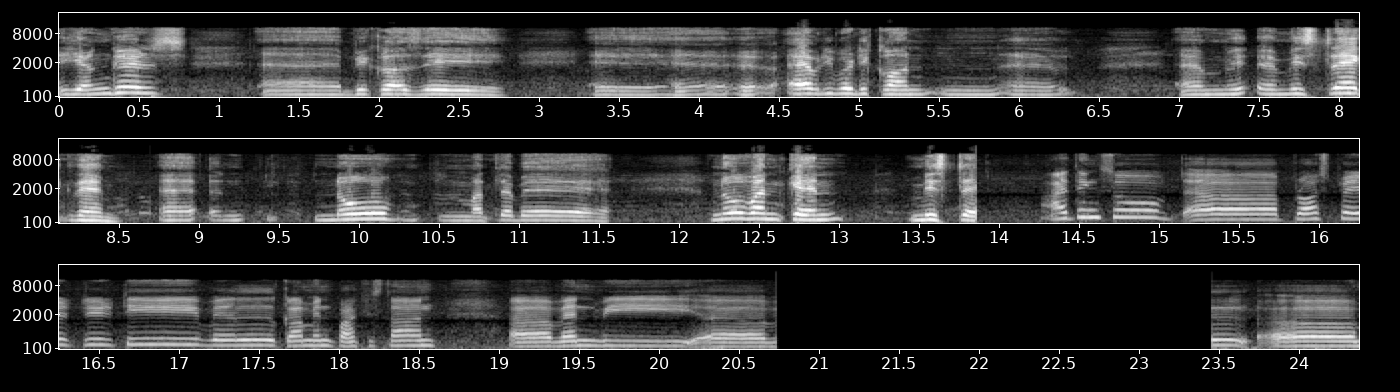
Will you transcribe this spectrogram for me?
youngers uh, because they uh, uh, everybody can uh, uh, mi- uh, I think so. Uh, prosperity will come in Pakistan uh, when we uh, uh,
